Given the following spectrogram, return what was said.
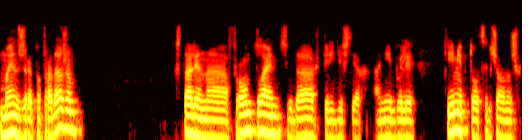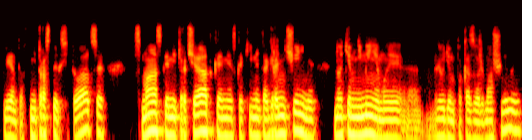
менеджеры по продажам стали на frontline всегда впереди всех. Они были теми, кто встречал наших клиентов в непростых ситуациях, с масками, перчатками, с какими-то ограничениями но тем не менее мы э, людям показывали машины,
